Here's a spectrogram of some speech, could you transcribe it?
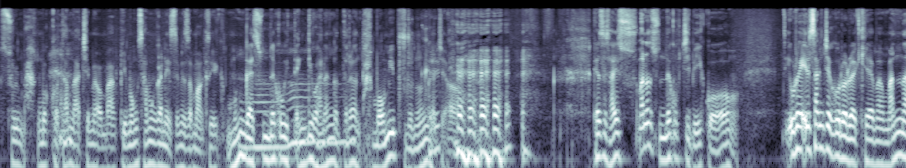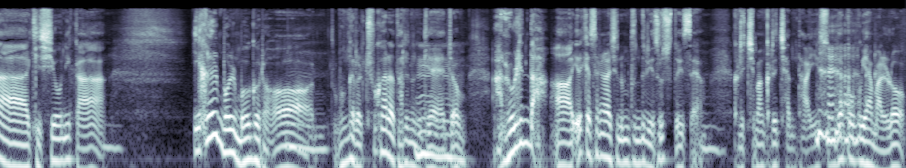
술막 먹고 다음 날 아침에 막 비몽사몽간에 있으면서 막 뭔가 순대국이 땡기고 하는 것들은 다 몸이 부르는 거죠. 그래서 사실 수많은 순대국집이 있고 우리가 일상적으로 이렇게 막 만나기 쉬우니까 이걸 뭘 먹으러 뭔가를 추가로 다루는 게좀 안 어울린다. 아, 이렇게 생각하시는 분들이 있을 수도 있어요. 그렇지만 그렇지 않다. 이 순대국이야말로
